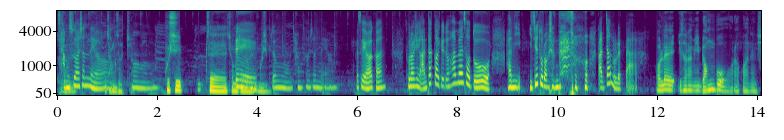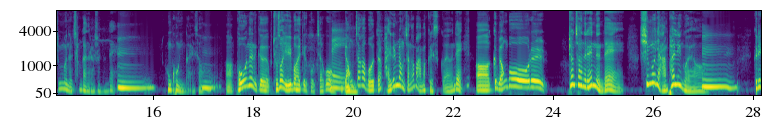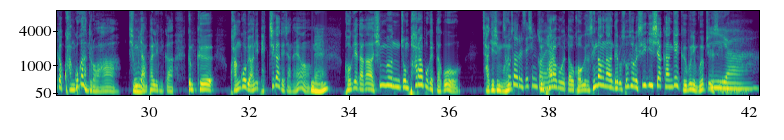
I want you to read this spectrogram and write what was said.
장수하셨네요. 장수했죠. 어. 90세 정도. 네, 90대 뭐 장수하셨네요. 그래서 여하간 돌아가신 게 안타깝기도 하면서도 아니 이제 돌아가셨나 해서 깜짝 놀랐다. 원래 이 사람이 명보라고 하는 신문을 창간을 하셨는데 음, 홍콩인가에서 음. 어, 보는 그 조선일보 할 때 그 보자고 네. 명자가 뭐였더라? 밝은 명자인가 뭐 아마 그랬을 거예요. 근데 어, 그 명보를 편찬을 했는데 신문이 안 팔린 거예요. 음. 그러니까 광고가 안 들어와. 신문이 음. 안 팔리니까 그럼 그 광고면이 백지가 되잖아요. 네. 거기에다가 신문 좀 팔아보겠다고 자기 신문 소설을 쓰신 좀 거예요. 팔아보겠다고 거기서 생각나는 대로 소설을 쓰기 시작한 게 그분이 무협지를 쓰게 된 거예요.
